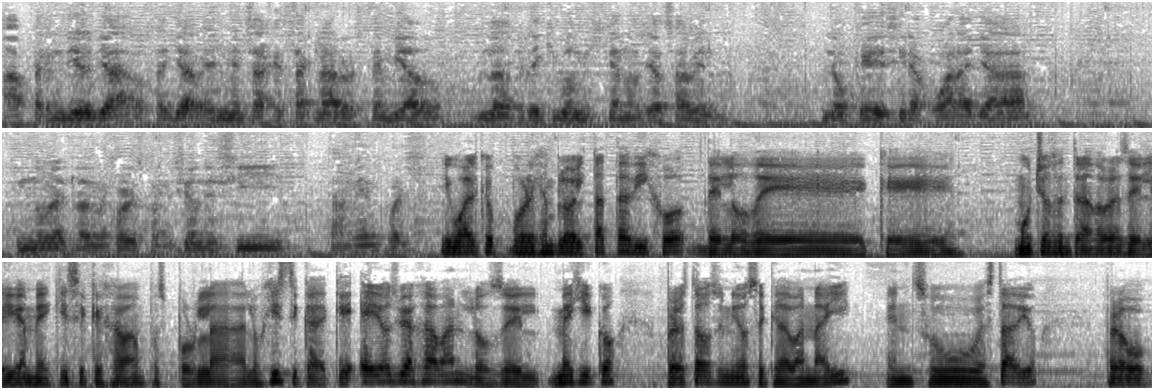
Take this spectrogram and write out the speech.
aprendió ya, o sea, ya el mensaje está claro, está enviado, los equipos mexicanos ya saben lo que es ir a jugar allá, no es las mejores condiciones y también pues... Igual que, por ejemplo, el Tata dijo de lo de que muchos entrenadores de Liga MX se quejaban pues por la logística, de que ellos viajaban, los del México, pero Estados Unidos se quedaban ahí, en su estadio. Pero,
